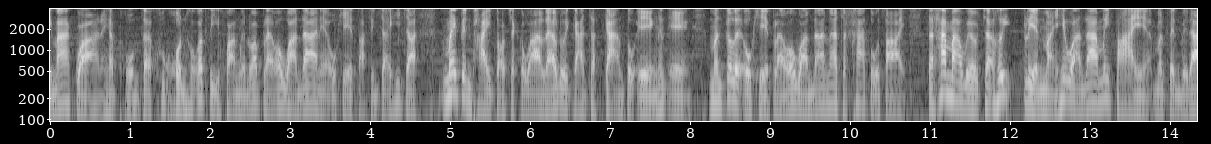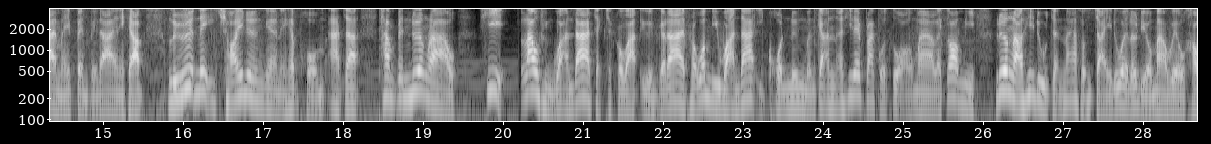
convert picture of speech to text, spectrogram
ๆมากกว่านะครับผมแต่ทุกคนเขาก็ตีความกันว่าแปลว่าวานด้าเนี่ยโอเค ตัดสินใจที่จะไม่เป็นภัยต่อจักรวาลแล้วโดยการจัดการตัวเองนั่นเอง มันก็เลยโอเค แปลว่าวานด้าน่าจะฆ่าตัวตาย แต่ถ้ามาเวลจะเฮ้ยเปลี่ยนใหม่ให้วานด้าไม่ตายเนี่ยมันเป็นไปได้ไหมเป็นไปได้นะครับ หรือในอีกช้อยหนึ่งเนี่ยนะครับผมอาจจะทำเป็นเรื่องราวที่ เล่าถึงวานด้าจากจักรวาลอื่นก็ได้ เพราะว่ามีวานด้าอีกคนนึงเหมือนกันนะที่ได้ปรากฏตัวออกมา แล้วก็มีเรื่องราวที่ดูจะน่าสนใจด้วยแล้วเดี๋ยวมาเวลเขา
